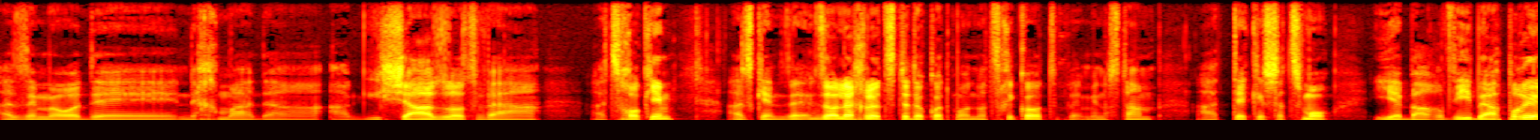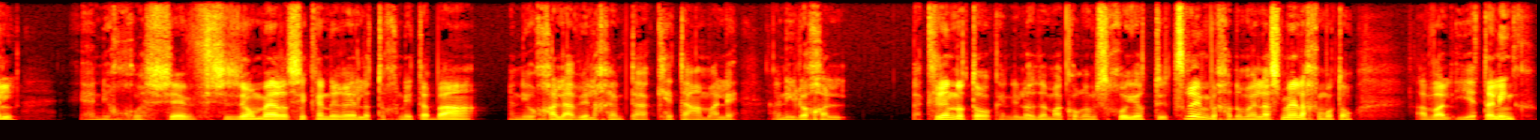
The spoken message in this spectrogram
אז זה מאוד אה, נחמד הגישה הזאת וה... הצחוקים אז כן זה, זה הולך להיות שתי דקות מאוד מצחיקות ומן הסתם הטקס עצמו יהיה ב-4 באפריל אני חושב שזה אומר שכנראה לתוכנית הבאה אני אוכל להביא לכם את הקטע המלא. אני לא אוכל להקרין אותו, כי אני לא יודע מה קורה עם זכויות יוצרים וכדומה, להשמיע לכם אותו, אבל יהיה את הלינק,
